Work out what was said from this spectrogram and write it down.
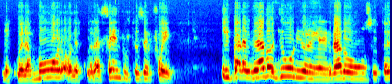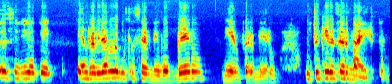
la escuela Moore o la escuela Centro, usted se fue. Y para el grado junior, en el grado 11, usted decidió que en realidad no le gusta ser ni bombero ni enfermero. Usted quiere ser maestro.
